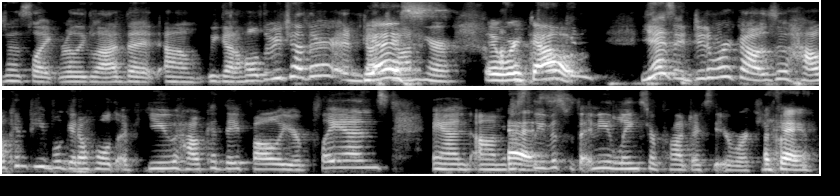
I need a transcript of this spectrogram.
just like really glad that um, we got a hold of each other and got yes, on here. It worked um, out. Can, yes, it did work out. So, how can people get a hold of you? How could they follow your plans? And um, yes. just leave us with any links or projects that you're working okay. on. Okay.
